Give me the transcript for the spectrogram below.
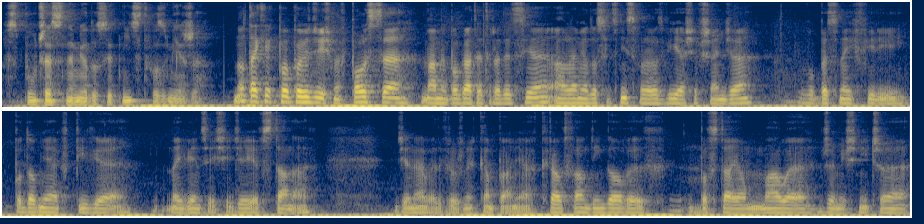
współczesne miodosytnictwo zmierza? No tak jak po- powiedzieliśmy, w Polsce mamy bogate tradycje, ale miodosytnictwo rozwija się wszędzie. W obecnej chwili, podobnie jak w piwie, najwięcej się dzieje w Stanach. gdzie nawet w różnych kampaniach crowdfundingowych powstają małe, rzemieślnicze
